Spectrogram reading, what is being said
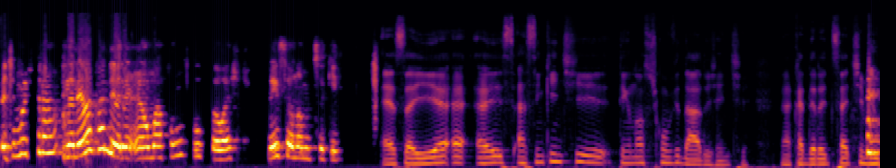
Vou te mostrar. Não é nem uma cadeira, é uma pantufa, eu acho. Nem sei o nome disso aqui. Essa aí é, é- é assim que a gente tem os nossos convidados, gente. Na cadeira de 7 mil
